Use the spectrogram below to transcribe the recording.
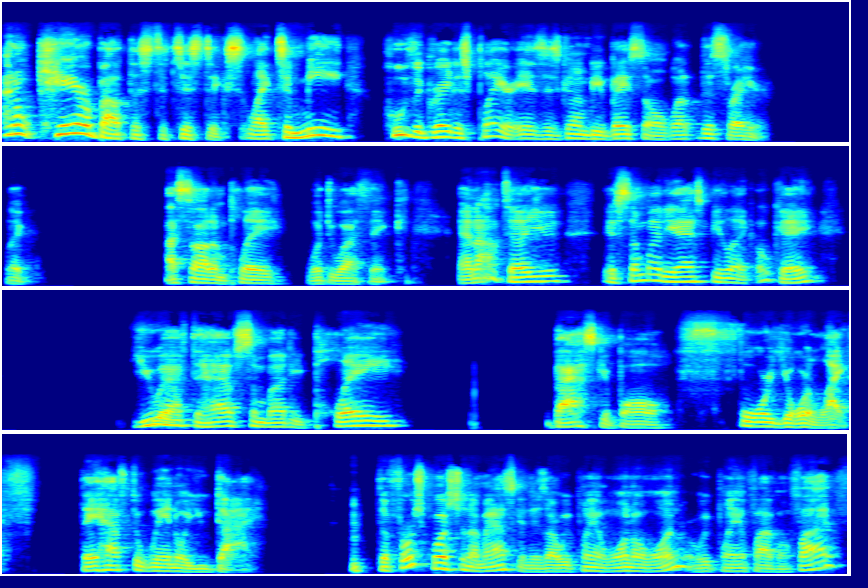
I don't care about the statistics. Like to me, who the greatest player is is going to be based on what this right here. Like I saw them play. What do I think? And I'll tell you, if somebody asked me, like, okay, you have to have somebody play basketball for your life. They have to win or you die. The first question I'm asking is Are we playing one on one? Are we playing five on five?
